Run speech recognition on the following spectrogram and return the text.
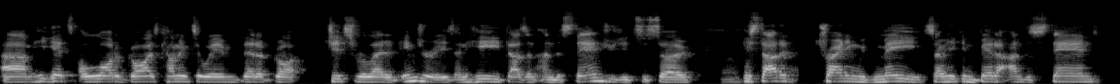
um, he gets a lot of guys coming to him that have got jits related injuries and he doesn't understand jujitsu. So he started training with me so he can better understand –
